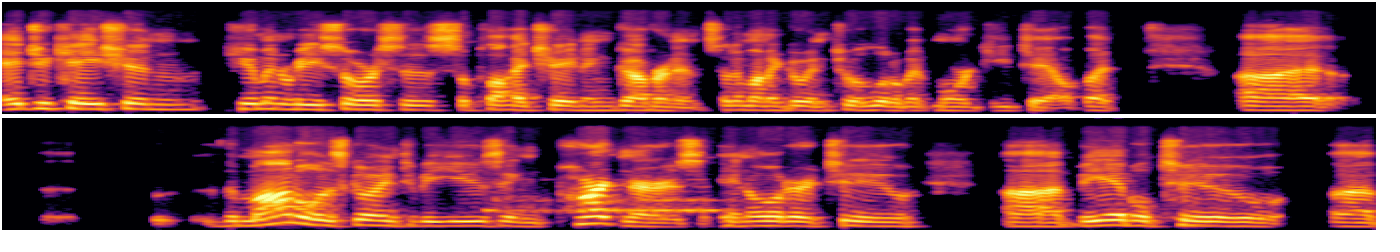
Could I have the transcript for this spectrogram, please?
education, human resources, supply chain, and governance. And I'm going to go into a little bit more detail, but uh, the model is going to be using partners in order to uh, be able to uh,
